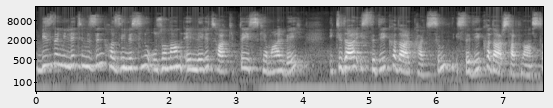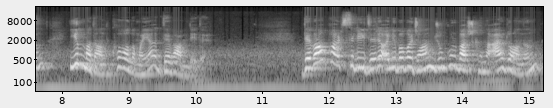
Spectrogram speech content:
biz de milletimizin hazinesine uzanan elleri takipteyiz Kemal Bey. İktidar istediği kadar kaçsın, istediği kadar saklansın, yılmadan kovalamaya devam dedi. Deva Partisi lideri Ali Babacan, Cumhurbaşkanı Erdoğan'ın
